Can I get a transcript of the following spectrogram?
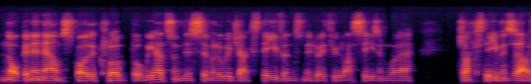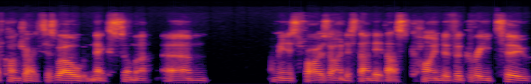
not been announced by the club, but we had something similar with Jack Stephens midway through last season, where Jack Stephens is out of contract as well next summer. Um, I mean, as far as I understand it, that's kind of agreed too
